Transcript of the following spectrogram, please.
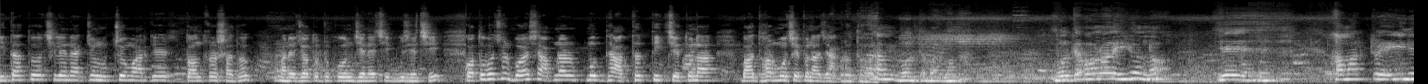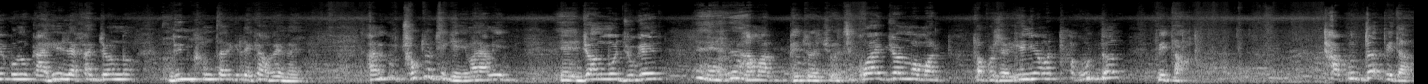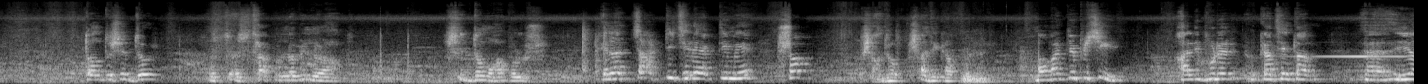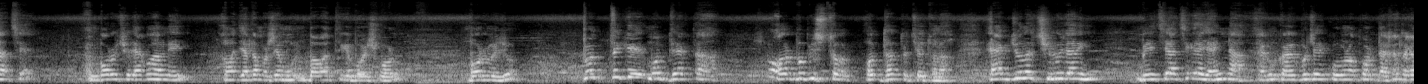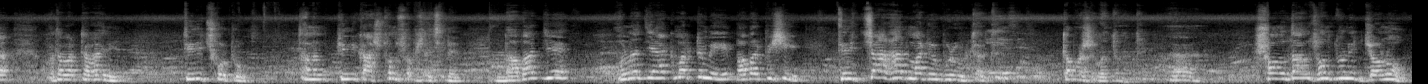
পিতা তো ছিলেন একজন উচ্চ মার্গের তন্ত্র সাধক মানে যতটুকু জেনেছি, বুঝেছি। কত বছর বয়সে আপনার মধ্যে আধ্যাত্মিক চেতনা বা ধর্ম চেতনা জাগ্রত হলো? আমি বলতে পারব না। বলতে পারব না এই জন্য যে আমার তো এই নিয়ে কোনো কাহিনী লেখার জন্য দিনক্ষণ তারিখ লেখা হয়ে নাই। আমি খুব ছোট থেকে মানে আমি জন্ম যুগে আমার ভেতরে চলছে। কয়েক জন্ম আমার তপস্যা ইনি আমার ঠাকুরদার পিতা। ঠাকুরদার পিতা। তন্ত্রসিদ্ধ ঠাকুর রবীন্দ্রনাথ, সিদ্ধ মহাপুরুষ। এরা চারটি ছেলে, একটি মেয়ে, সব সাধক, সাধিকা। বাবার যে পিসি, আলিপুরের কাছে তার ইয়ে আছে, বড় ছেলে, এখন আর নেই। আমার জ্যাঠামশাই বাবার থেকে বয়স বড় বড় মেজ। প্রত্যেকের মধ্যে একটা অল্প বিস্তর অধ্যাত্ম চেতনা। একজনের ছিল জানি, বেঁচে আছে কিনা জানি না। এখন কয়েক বছর করোনা পর দেখা টাকা কথাবার্তা হয়নি। তিনি ছোট। তার মানে তিনি কাস্টমস অফিসার ছিলেন। বাবার যে ওনার যে একমাত্র মেয়ে বাবার পিসি তিনি চার হাত মাটির উপরে উঠতে তপস্যা করতে করতে হ্যাঁ। সন্তান সন্তানের জনক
